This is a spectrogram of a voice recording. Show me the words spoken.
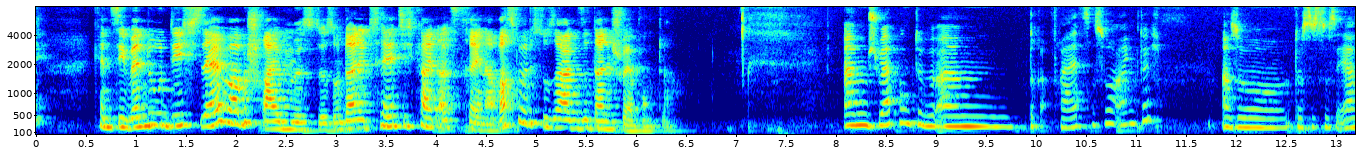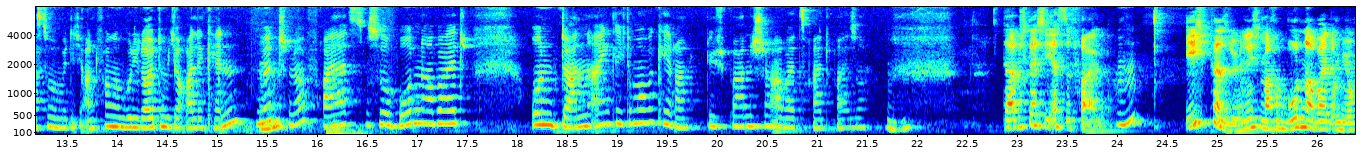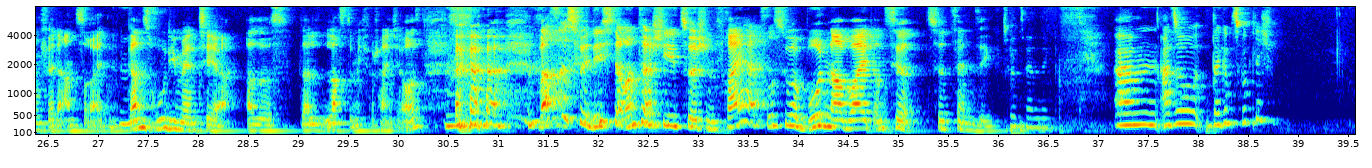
Kenzie, wenn du dich selber beschreiben müsstest und deine Tätigkeit als Trainer, was würdest du sagen, sind deine Schwerpunkte? Ähm, Schwerpunkte ähm, Freiheitsdressur eigentlich. Also das ist das Erste, womit ich anfange, wo die Leute mich auch alle kennen mit, mhm. ne? Freiheitsdressur, Bodenarbeit und dann eigentlich Doma Vaquera, die spanische Arbeitsreitweise. Mhm. Da habe ich gleich die erste Frage. Mhm. Ich persönlich mache Bodenarbeit, um Jungpferde anzureiten. Mhm. Ganz rudimentär. Also das, da lasst du mich wahrscheinlich aus. Was ist für dich der Unterschied zwischen Freiheitsdressur, Bodenarbeit und Zirzensik? Zirzensik. Ähm, also da gibt es wirklich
